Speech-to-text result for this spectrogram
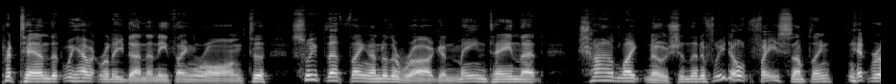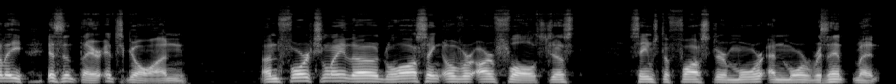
pretend that we haven't really done anything wrong, to sweep that thing under the rug and maintain that childlike notion that if we don't face something, it really isn't there, it's gone. Unfortunately, though, glossing over our faults just seems to foster more and more resentment.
